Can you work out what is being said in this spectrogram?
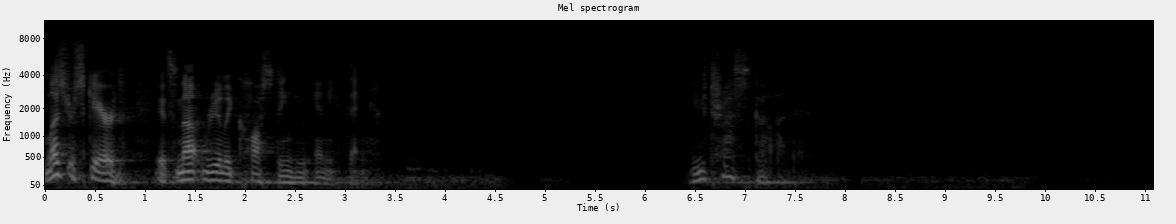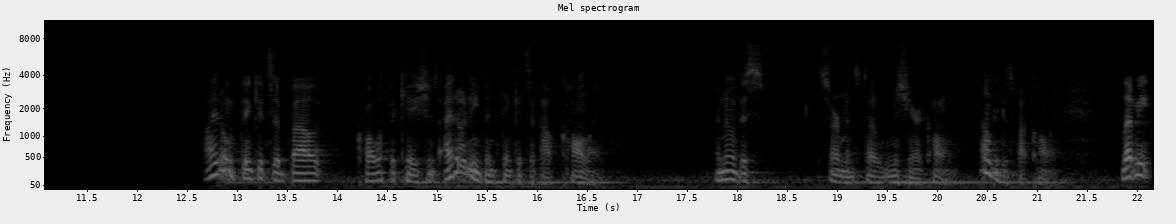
Unless you're scared, it's not really costing you anything. Do you trust God? I don't think it's about qualifications. I don't even think it's about calling. I know this sermon's titled Missionary Calling. I don't think it's about calling. Let me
